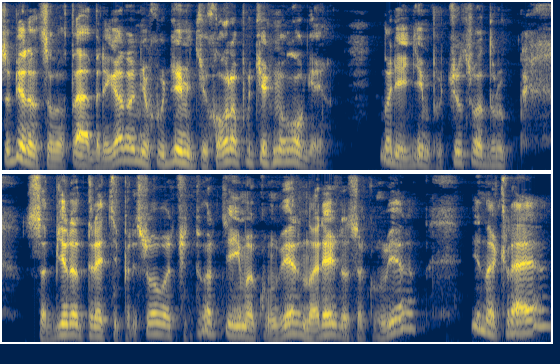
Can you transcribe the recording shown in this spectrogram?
Събират се в тази бригада необходимите хора по технология. Нали, един почувства, друг събира, трети пресова, четвърти има конвейер, нарежда се конвейера и накрая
